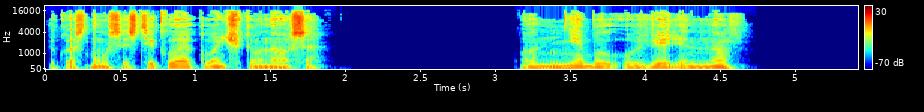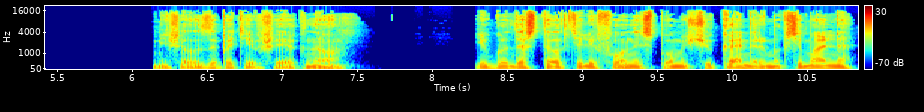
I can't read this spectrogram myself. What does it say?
что коснулся стекла кончиком носа. Он не был уверен, но мешало запотевшее окно. Юго достал телефон и с помощью камеры максимально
